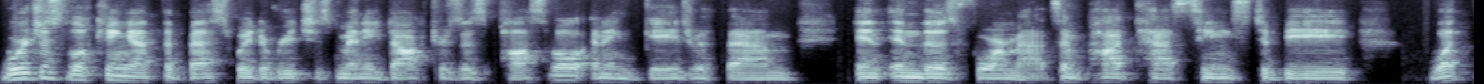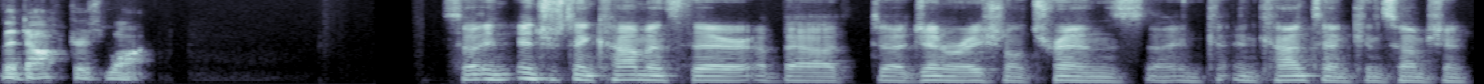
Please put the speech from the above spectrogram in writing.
We're just looking at the best way to reach as many doctors as possible and engage with them in, in those formats. And podcast seems to be what the doctors want so, in, interesting comments there about uh, generational trends uh, in, in, content consumption.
